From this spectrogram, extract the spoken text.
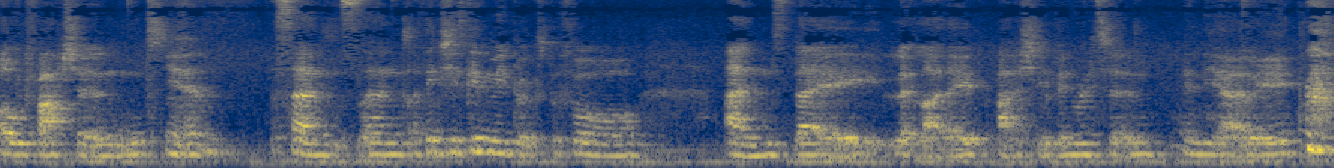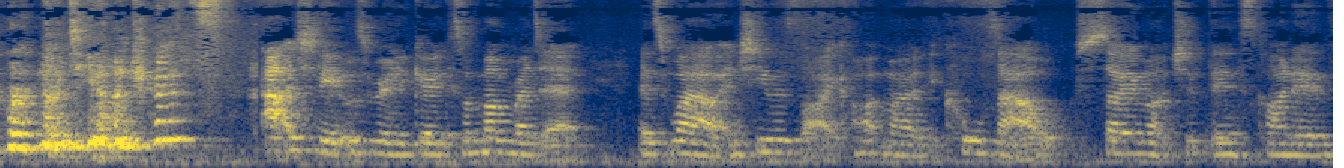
old-fashioned Yeah. sense and I think she's given me books before and they look like they've actually been written in the early 1900s. Actually, it was really good because my mum read it as well and she was like, oh my, it calls out so much of this kind of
